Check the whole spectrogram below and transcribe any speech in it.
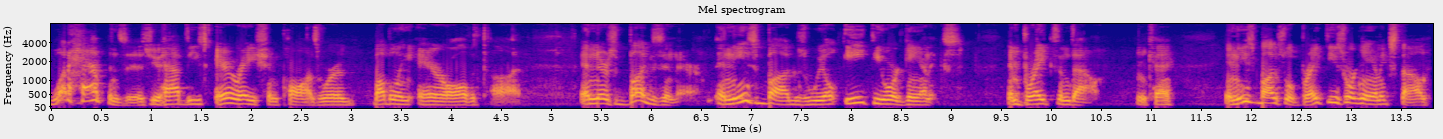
what happens is you have these aeration ponds where bubbling air all the time. And there's bugs in there. And these bugs will eat the organics and break them down. Okay? And these bugs will break these organics down,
